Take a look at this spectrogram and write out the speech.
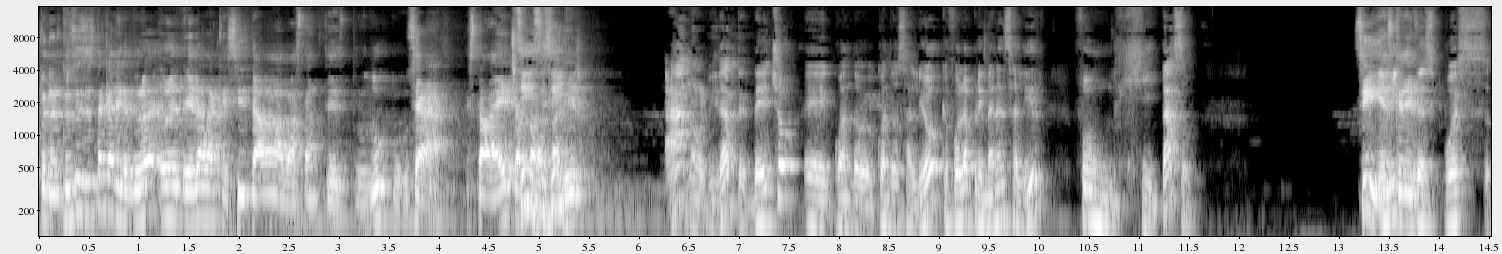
pero entonces esta caricatura era la que sí daba bastantes productos, o sea, estaba hecha para salir. Ah, no, olvídate. De hecho, eh, cuando, cuando salió, que fue la primera en salir, fue un hitazo. Sí, es y que después,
